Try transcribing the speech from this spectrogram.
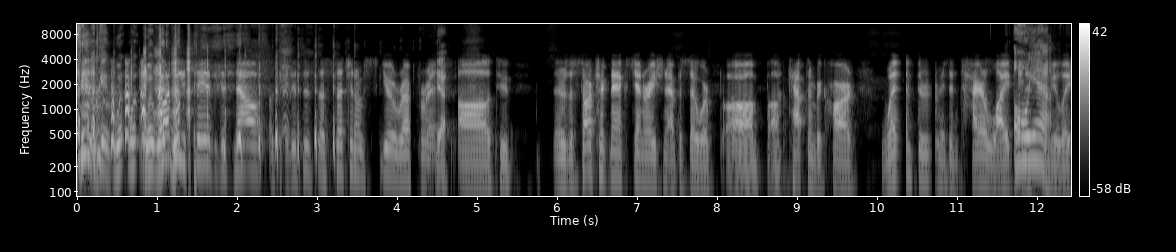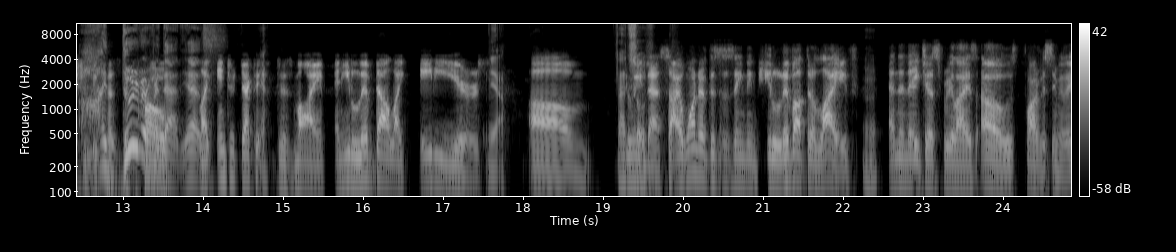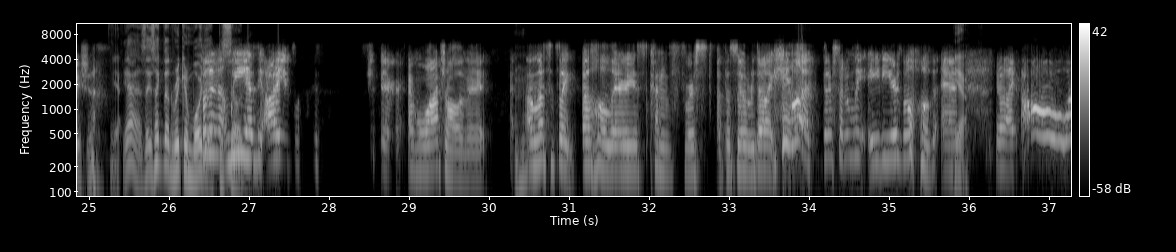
See, okay, wait, wait, wait, It's funny wait, you say it because now, okay, this is a, such an obscure reference. Yeah. Uh, to there's a Star Trek Next Generation episode where um, uh, Captain Picard went through his entire life Oh, in yeah. a simulation Ah, I because do the remember probe, that. Yes, like interjected Yeah. into his mind, and he lived out like 80 years. Yeah, Um, that's doing so, that. So I wonder if this is the same thing. They live out their life, Mhm. and then they just realize, oh, it's part of a simulation. yeah, yeah. so it's like the Rick and Morty But then episode. we, as the audience, will just sit there and watch all of it. Mhm. Unless it's like a hilarious kind of first episode where they're like, "Hey, look, they're suddenly 80 years old," and Yeah. they're like, "Oh,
